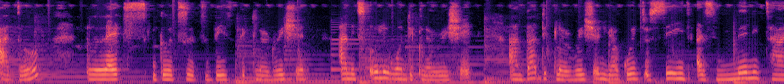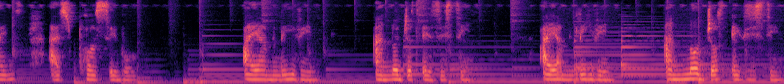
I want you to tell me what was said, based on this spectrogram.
ado, let's go to today's declaration. And it's only one declaration. And that declaration, you are going to say it as many times as possible. I am living and not just existing. I am living and not just existing.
